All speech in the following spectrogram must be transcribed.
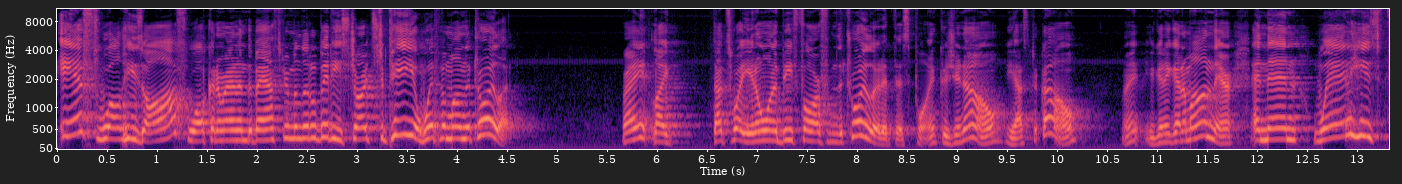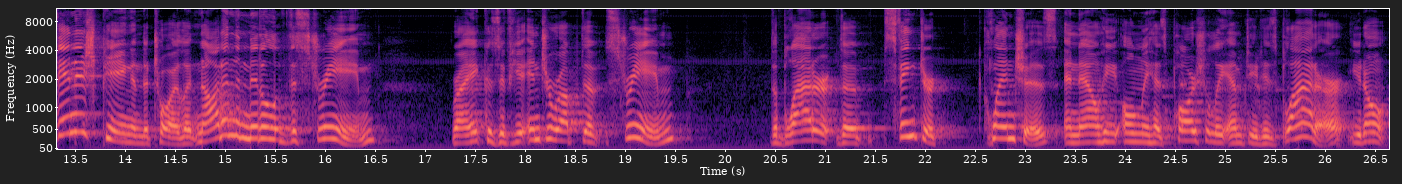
if while he's off, walking around in the bathroom a little bit, he starts to pee, you whip him on the toilet. Right? Like that's why you don't want to be far from the toilet at this point, because you know he has to go, right? You're going to get him on there. And then when he's finished peeing in the toilet, not in the middle of the stream, right? Because if you interrupt the stream, the bladder, the sphincter clenches, and now he only has partially emptied his bladder. You don't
